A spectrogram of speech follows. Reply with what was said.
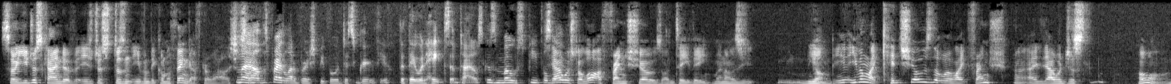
So you just kind of it just doesn't even become a thing after a while. It's just well, like, there's probably a lot of British people who would disagree with you that they would hate subtitles because most people. See, do. I watched a lot of French shows on TV when I was young. Even like kids shows that were like French. I, I would just, oh,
